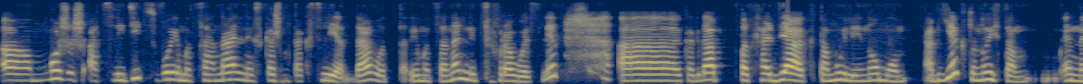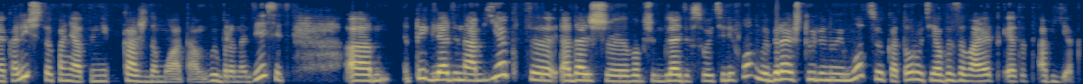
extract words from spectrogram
а, можешь отследить свой эмоциональный, скажем так, след, да, вот эмоциональный цифровой след, а, когда подходя к тому или иному объекту, ну их там энное количество, понятно, не к каждому, а там выбрано 10, ты, глядя на объект, а дальше, в общем, глядя в свой телефон, выбираешь ту или иную эмоцию, которую у тебя вызывает этот объект.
